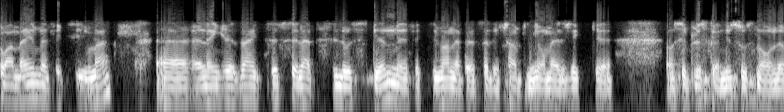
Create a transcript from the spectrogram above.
soi-même, effectivement. Euh, L'ingrédient actif, c'est la psilocybine, mais effectivement, on appelle ça des champignons magiques. Euh, on s'est plus connu sous ce nom-là.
